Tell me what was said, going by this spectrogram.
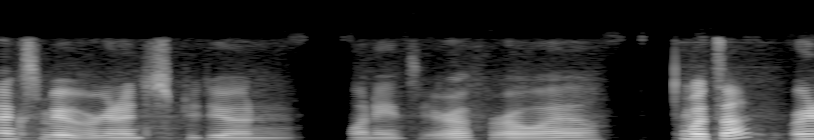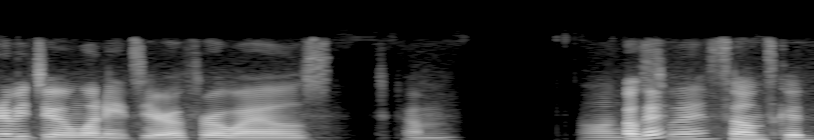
Next move, we're going to just be doing 180 for a while. What's that? We're going to be doing 180 for a while to come along this way. Okay, sounds good.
